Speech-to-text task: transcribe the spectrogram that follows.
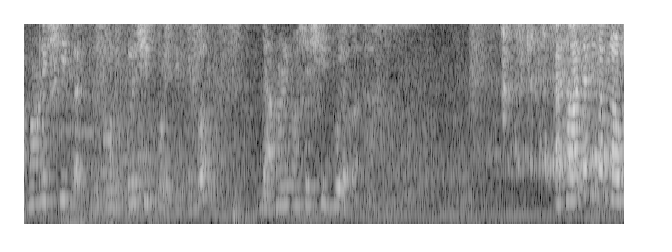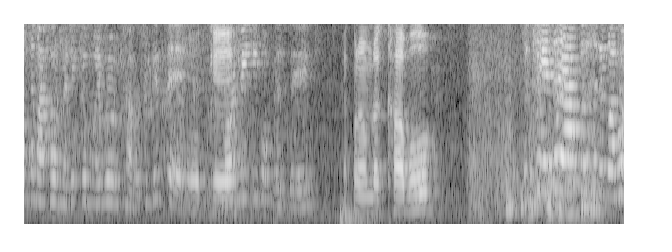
আমার অনেক শীত লাগছে হঠাৎ করে শীত পড়ে গেছে গো। জানুয়ারি মাসে শীত বলে কথা। খাব ঠিক আছে? Okay. গরমে কি করতেছে? এখন আমরা খাব। খেয়ে দিয়ে সাথে কথা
